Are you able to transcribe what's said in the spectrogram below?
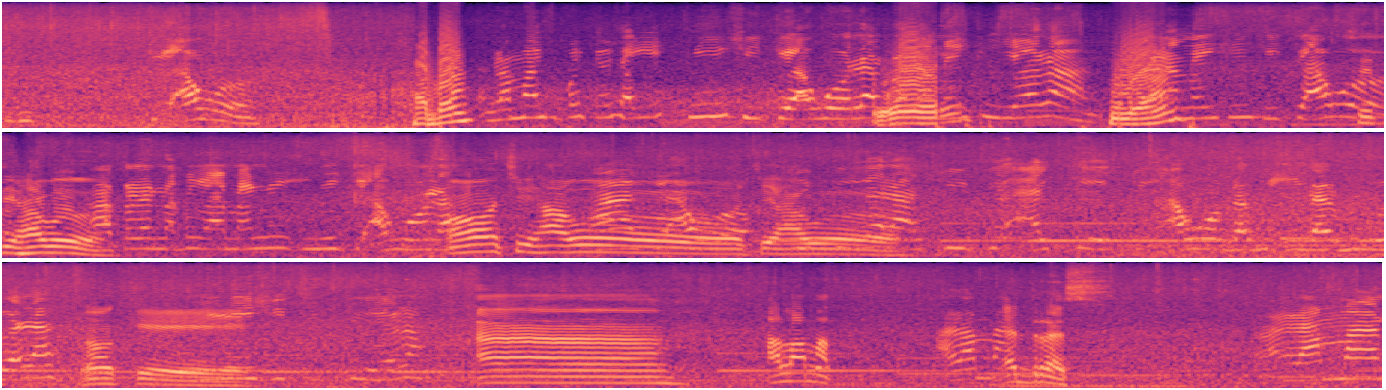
Siti Hawa. Apa? Nama seperti saya ni Siti Hawa lah. Oh. Main Siti lah. Ya. Main Siti Hawa. Siti Hawa. Ah, kalau nak pinjam main ni, ini Siti Hawa lah. Oh, Cihawa. Ah, Cihawa. Siti lah. Siti Aisyah, Siti Hawa dah beli dah dua lah. Oke. Ini Siti lah. Ah, alamat, Alamat. address. Alamat.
